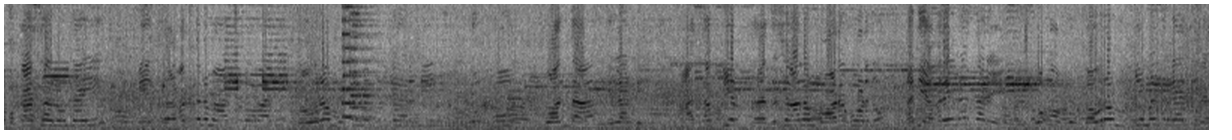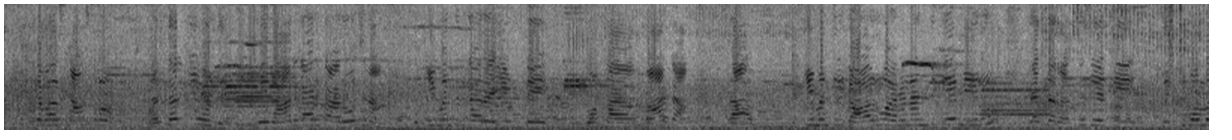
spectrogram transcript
అవకాశాలు ఉన్నాయి. మీ ప్రవర్తన మార్చుకోవాలి. గౌరవ వంద ఇలాంటి అసభ్య ప్రజాలం వాడకూడదు. అది ఎవరైనా సరే ఒక గౌరవ ముఖ్యమంత్రి గారికి రెస్పెక్ట్ ఇవ్వాల్సిన అవసరం అందరికీ ఉంది. మీ నాన్నగారికి ఆ రోజున ముఖ్యమంత్రి గారు అయి ఉంటే ఒక మాట ముఖ్యమంత్రి గారు అనందుకే మీరు పెద్ద రచ్చ చేసి దిష్టి బొమ్మ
